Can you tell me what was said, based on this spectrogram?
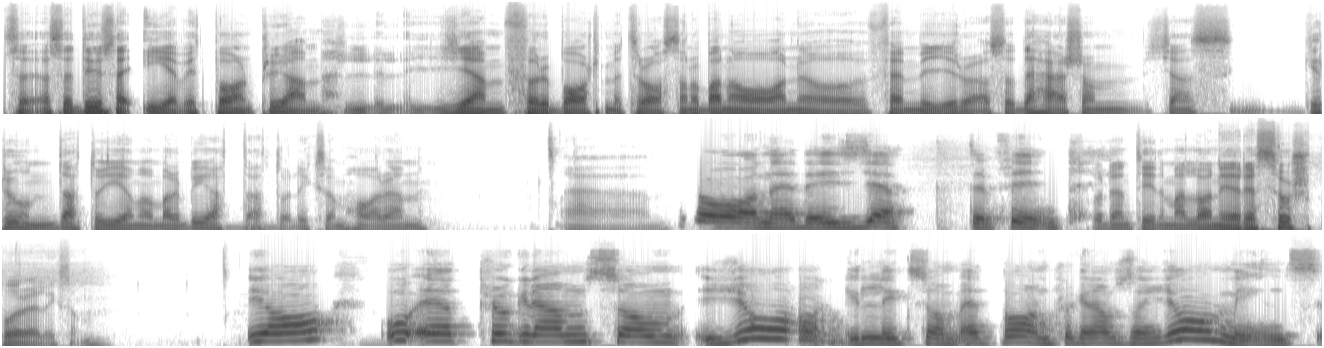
Så, alltså, det är ju så här evigt barnprogram. Jämförbart med Trasan och Banan och Fem myror. Alltså det här som känns grundat och genomarbetat och liksom har en... Eh, Ja, nej, det är jättefint. på den tiden man la ner resurs på det liksom. Ja, och ett program som jag, liksom ett barnprogram som jag minns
